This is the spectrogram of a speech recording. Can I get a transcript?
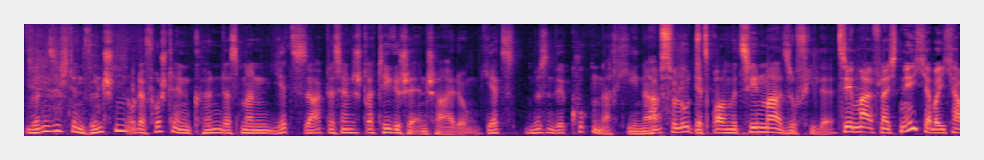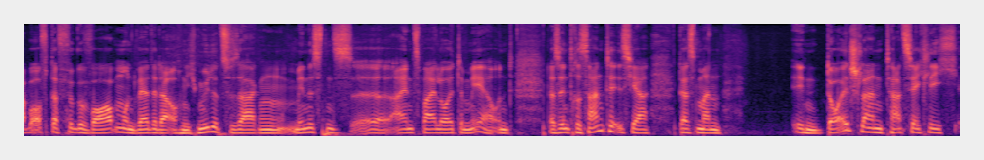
Würden Sie sich denn wünschen oder vorstellen können, dass man jetzt jetzt sagt, das ist ja eine strategische Entscheidung. Jetzt müssen wir gucken nach China. Absolut. Jetzt brauchen wir zehnmal so viele. Zehnmal vielleicht nicht, aber ich habe oft dafür geworben und werde da auch nicht müde zu sagen, mindestens äh, ein, zwei Leute mehr. Und das Interessante ist ja, dass man in Deutschland tatsächlich,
